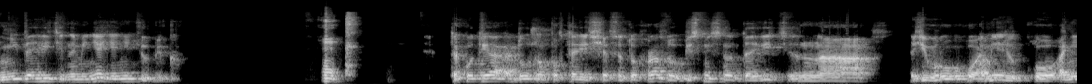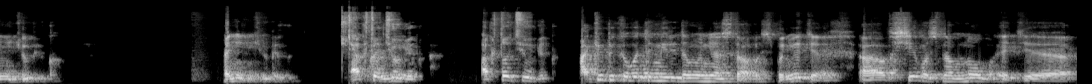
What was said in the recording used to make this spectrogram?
«Не давите на меня, я не тюбик». Так вот, я должен повторить сейчас эту фразу. Бессмысленно давить на Европу, Америку. Они не тюбик. Они не тюбик. А кто тюбик? А кто тюбик? А тюбика в этом мире давно не осталось. Понимаете, а, все в основном эти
